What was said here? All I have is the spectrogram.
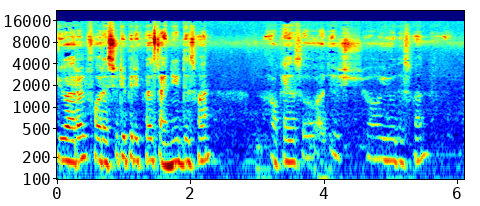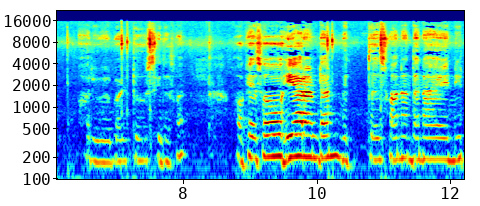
URL for HTTP request I need this one. Okay so I just show you this one. Are you able to see this one? Okay so here I'm done with this one and then I need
